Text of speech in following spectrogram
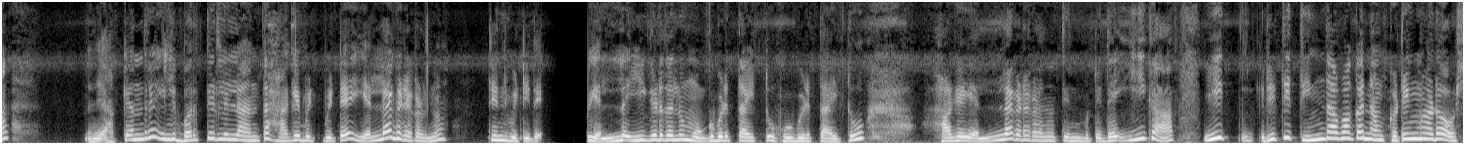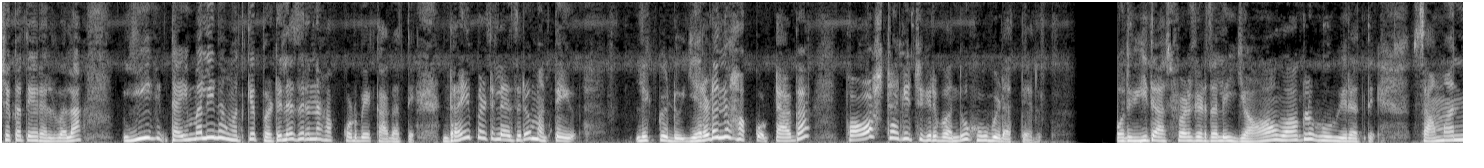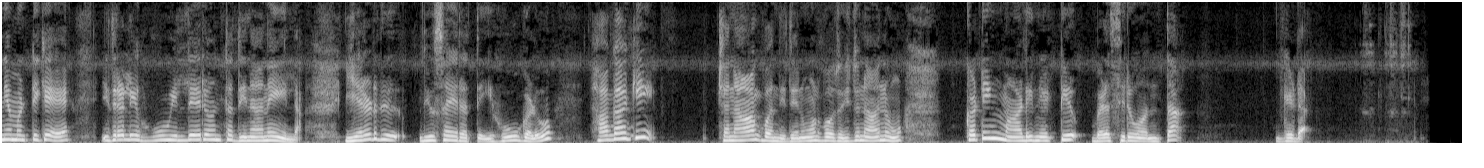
ಯಾಕೆಂದರೆ ಇಲ್ಲಿ ಬರ್ತಿರಲಿಲ್ಲ ಅಂತ ಹಾಗೆ ಬಿಟ್ಬಿಟ್ಟೆ. ಎಲ್ಲ ಗಿಡಗಳನ್ನು ತಿಂದುಬಿಟ್ಟಿದೆ. ಎಲ್ಲ ಈ ಗಿಡದಲ್ಲೂ ಮೊಗ್ಗು ಬಿಡ್ತಾ ಇತ್ತು, ಹೂ ಬಿಡ್ತಾ ಇತ್ತು. ಹಾಗೆ ಎಲ್ಲ ಗಿಡಗಳನ್ನು ತಿಂದ್ಬಿಟ್ಟಿದೆ ಈಗ ಈ ರೀತಿ ತಿಂದವಾಗ ನಾವು ಕಟಿಂಗ್ ಮಾಡೋ ಅವಶ್ಯಕತೆ ಇರಲ್ವಲ್ಲ? ಈ ಟೈಮಲ್ಲಿ ನಾವು ಅದಕ್ಕೆ ಫರ್ಟಿಲೈಸರನ್ನು ಹಾಕಿ ಕೊಡಬೇಕಾಗತ್ತೆ ಡ್ರೈ ಫರ್ಟಿಲೈಸರು ಮತ್ತು ಲಿಕ್ವಿಡು ಎರಡನ್ನೂ ಹಾಕ್ಕೊಟ್ಟಾಗ ಫಾಸ್ಟಾಗಿ ಚಿಗುರು ಬಂದು ಹೂ ಬಿಡತ್ತೆ ಅದು. ಅದು ಈ ದಾಸವಾಳ ಗಿಡದಲ್ಲಿ ಯಾವಾಗಲೂ ಹೂವಿರುತ್ತೆ ಸಾಮಾನ್ಯ ಮಟ್ಟಿಗೆ ಇದರಲ್ಲಿ ಹೂ ಇಲ್ಲದೇ ಇರುವಂಥ ದಿನಾನೇ ಇಲ್ಲ. ಎರಡು ದಿವಸ ಇರುತ್ತೆ ಈ ಹೂಗಳು. ಹಾಗಾಗಿ ಚೆನ್ನಾಗಿ ಬಂದಿದೆ. ನೋಡ್ಬೋದು, ಇದು ನಾನು ಕಟಿಂಗ್ ಮಾಡಿ ನೆಟ್ಟಿ ಬೆಳೆಸಿರುವಂಥ ಗಿಡ.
